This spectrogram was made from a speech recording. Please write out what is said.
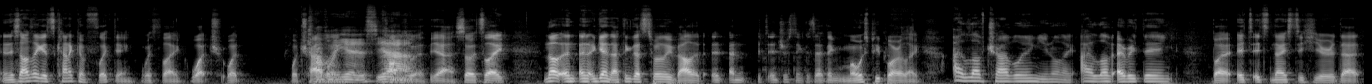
and it sounds like it's kind of conflicting with like what tr- what what traveling, Traveling is, yeah. comes with. Yeah, so it's like no, and, and again, I think that's totally valid, It- and it's interesting because I think most people are like, I love traveling, you know, like I love everything, but it's it's nice to hear that,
